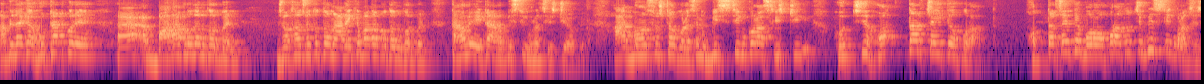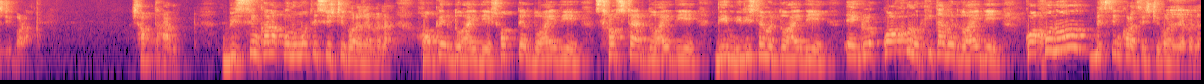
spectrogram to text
আপনি তাকে হুটহাট করে বাধা প্রদান করবেন। যথাযথ তো না রেখে বাধা প্রদান করবেন, তাহলে এটা আরও বিশৃঙ্খলা সৃষ্টি হবে। আর মহাস্রষ্টা বলেছেন, বিশৃঙ্খলা সৃষ্টি হচ্ছে হত্যার চাইতে অপরাধ। হত্যার চাইতে বড় অপরাধ হচ্ছে বিশৃঙ্খলা সৃষ্টি করা। সাবধান। বিশৃঙ্খলা কোনো মতেই সৃষ্টি করা যাবে না। হকের দোহাই দিয়ে, সত্যের দোহাই দিয়ে, স্রষ্টার দোহাই দিয়ে, দিন ইসলামের দোহাই দিয়ে, এগুলো কখনো কিতাবের দোহাই দিয়ে কখনো বিশৃঙ্খলা সৃষ্টি করা যাবে না।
